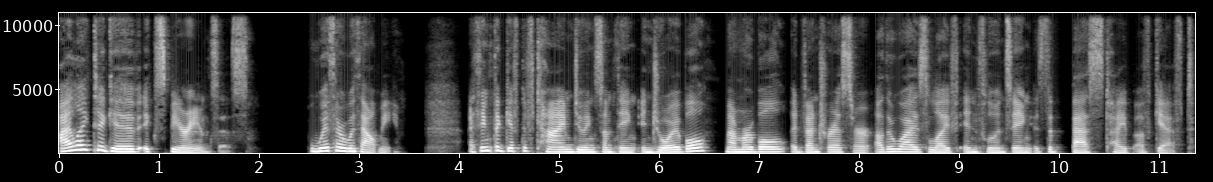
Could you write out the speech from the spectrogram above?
I like to give experiences, with or without me. I think the gift of time doing something enjoyable, memorable, adventurous, or otherwise life influencing is the best type of gift.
